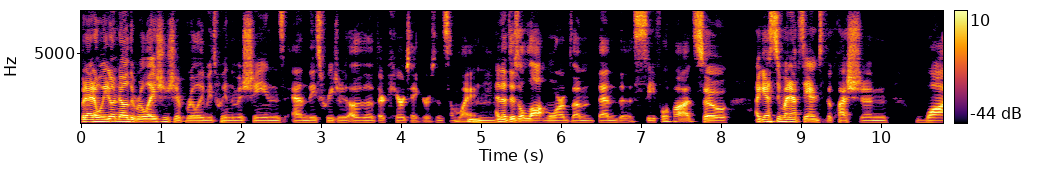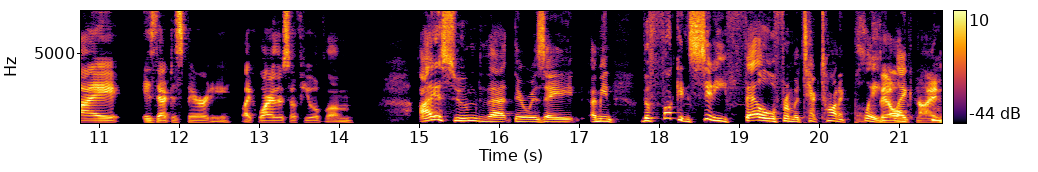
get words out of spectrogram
but I don't, we don't know the relationship really between the machines and these creatures, other than that they're caretakers in some way, Mhm. and that there's a lot more of them than the cephalopods. So I guess we might have to answer the question: Why is that disparity? Like, why are there so few of them? I assumed that there was a I mean, the fucking city fell from a tectonic plate. They all like died,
